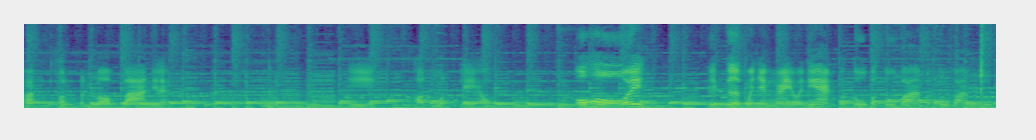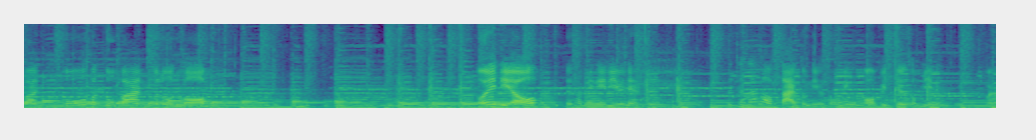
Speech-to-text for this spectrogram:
ปักท็อตมันรอบบ้านนี่แหละ นี่ท็อตหมดแล้ว โอ้โหยเฮ้ยเกิดมายังไงวะเนี่ย ประตูประตูบ้านประตูบ้านประตูบ้าน โอ้ประตูบ้านก็โดนล้อมเฮ้ยเดี๋ยวจะทำยังไงดีวะเนี่ยถ้าเราตายตรงนี้ก็ต้องวิ่งอ้อมไปเจอซอมบี้เลยมา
